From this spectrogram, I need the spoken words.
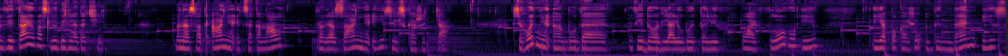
Вітаю вас, любі глядачі! Мене звати Аня і це канал про в'язання і сільське життя. Сьогодні е, буде відео для любителів лайф-влогу, і я покажу один день із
